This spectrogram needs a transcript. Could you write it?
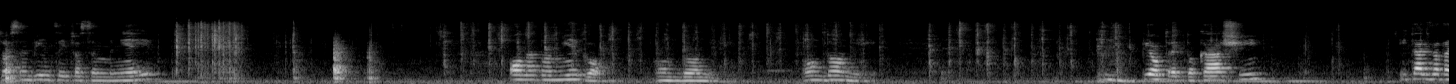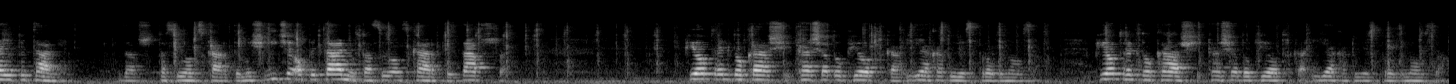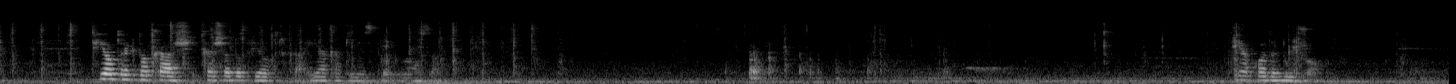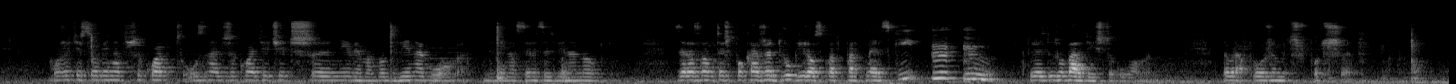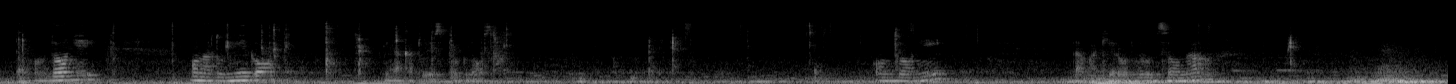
Czasem więcej, czasem mniej. Ona do niego, on do niej, on do niej. Piotrek do Kasi. I tak zadaję pytanie. Zawsze tasując karty. Myślicie o pytaniu, tasując karty. Zawsze. Piotrek do Kasi, Kasia do Piotrka. I jaka tu jest prognoza? Piotrek do Kasi, Kasia do Piotrka. I jaka tu jest prognoza? Piotrek do Kasi, Kasia do Piotrka. Jaka tu jest prognoza? Ja kładę dużo. Możecie sobie na przykład uznać, że kładziecie trzy, nie wiem, albo dwie na głowę, dwie na serce, dwie na nogi. Zaraz Wam też pokażę drugi rozkład partnerski, który jest dużo bardziej szczegółowy. Dobra, położymy po trzy. Do niej, ona do niego. I Jaka tu jest prognoza? On do niej. Dama kier odwrócona.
